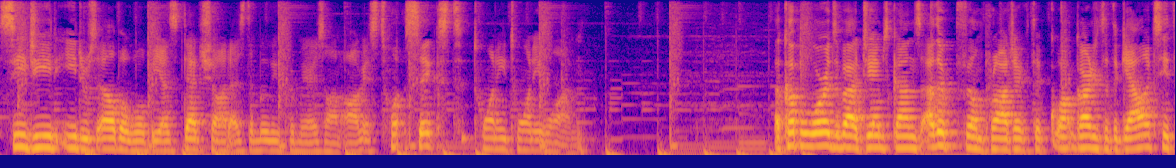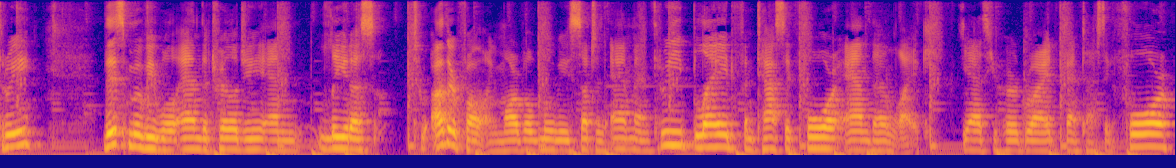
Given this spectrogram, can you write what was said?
CG'd Idris Elba will be as Deadshot as the movie premieres on August 6th, 2021. A couple words about James Gunn's other film project, The Guardians of the Galaxy 3. This movie will end the trilogy and lead us to other following Marvel movies such as Ant Man 3, Blade, Fantastic Four, and the like. Yes, you heard right, Fantastic Four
